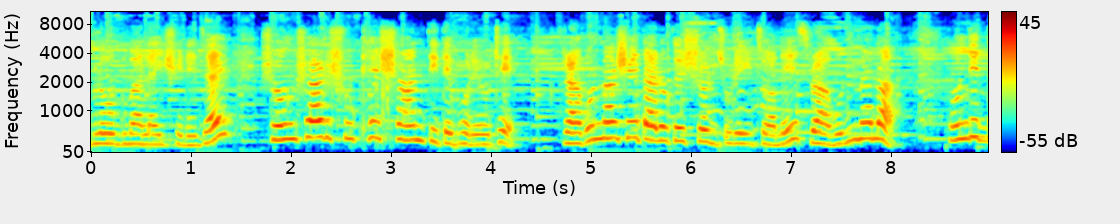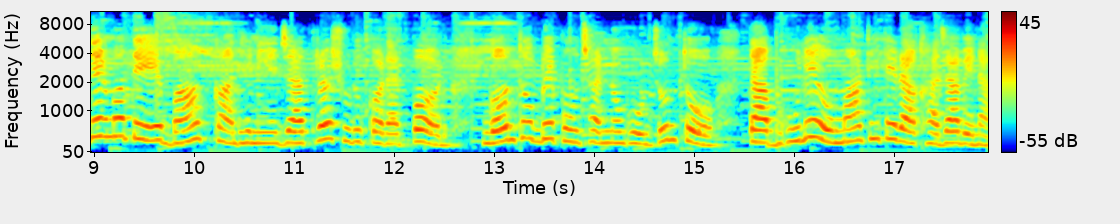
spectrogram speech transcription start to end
রোগবালাই সেরে যায়, সংসার সুখে শান্তিতে ভরে ওঠে। শ্রাবণ মাসে তারকেশ্বর জুড়েই চলে শ্রাবণ মেলা। পণ্ডিতদের মতে বাঁক কাঁধে নিয়ে যাত্রা শুরু করার পর গন্তব্যে পৌঁছানো পর্যন্ত তা ভুলেও মাটিতে রাখা যাবে না।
